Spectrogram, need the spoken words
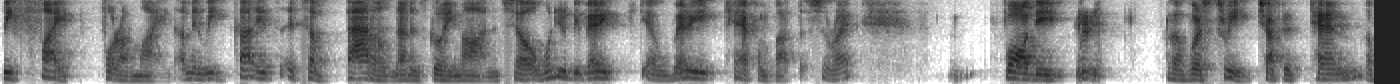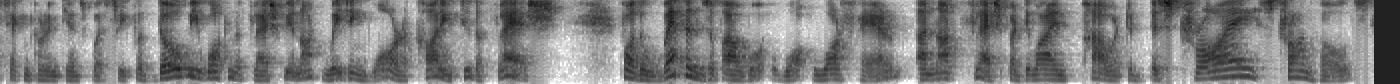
We fight for our mind. I mean, we got it's it's a battle that is going on, and so I want you to be very uh, very careful about this. All right, for the uh, verse 3, chapter 10 of Second Corinthians, verse 3. For though we walk in the flesh, we are not waging war according to the flesh. For the weapons of our war- war- warfare are not flesh, but divine power to destroy strongholds.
